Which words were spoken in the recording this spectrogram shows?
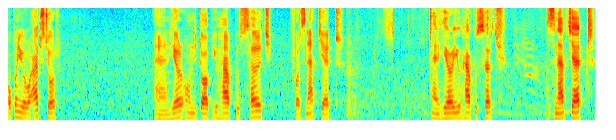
open your app store. And here on the top you have to search for snapchat. And here you have to search snapchat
